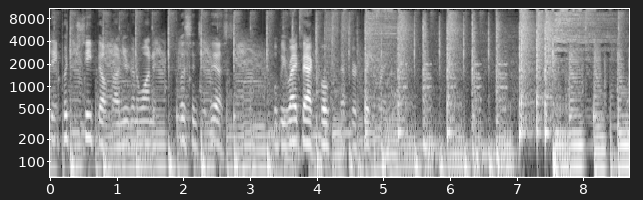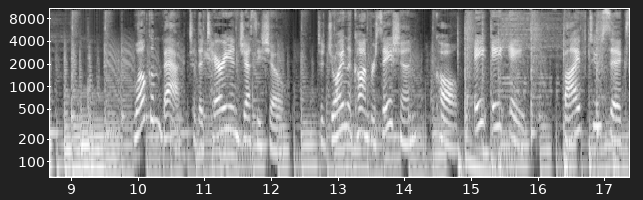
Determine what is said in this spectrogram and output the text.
hey, put your seatbelt on. You're going to want to listen to this. We'll be right back, folks, after a quick break. Welcome back to the Terry and Jesse Show. To join the conversation, call 888 526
